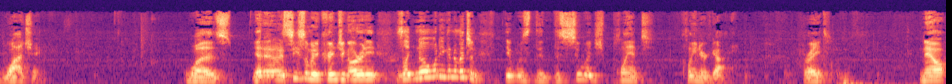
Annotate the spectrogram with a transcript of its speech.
watching was yeah i see somebody cringing already it's like no what are you going to mention it was the, the sewage plant cleaner guy right now,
